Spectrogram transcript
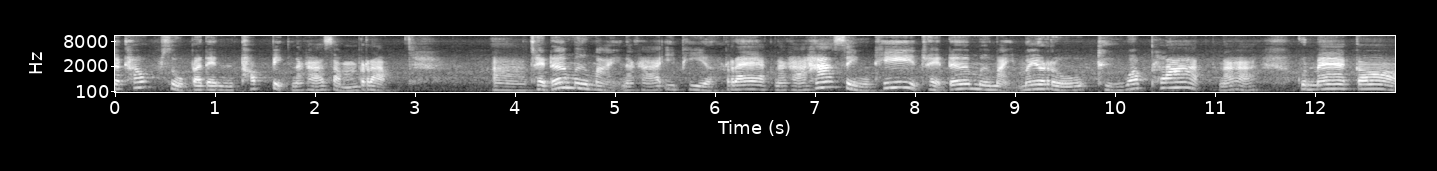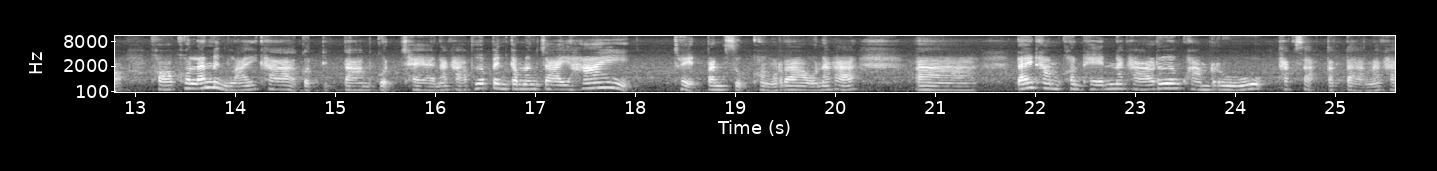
จะเข้าสู่ประเด็นท็อปปิกนะคะสำหรับ เทรดเดอร์มือใหม่นะคะ EP แรกนะคะ 5 สิ่งที่เทรดเดอร์มือใหม่ไม่รู้ถือว่าพลาดนะคะ คุณแม่ก็ขอคนละหนึ่งไลค์ค่ะ กดติดตามกดแชร์นะคะ เพื่อเป็นกำลังใจให้เทรดปันสุขของเรานะคะได้ทำคอนเทนต์นะคะ เรื่องความรู้ทักษะต่างๆนะคะ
